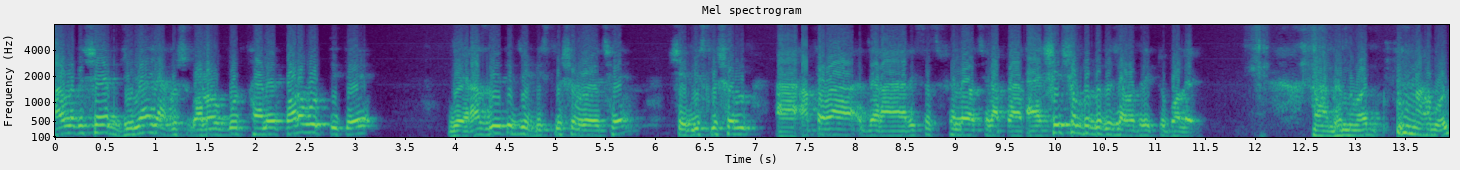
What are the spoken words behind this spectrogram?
বাংলাদেশের জুলাই আগস্ট গণ অভ্যুত্থানের পরবর্তীতে যে রাজনৈতিক যে বিশ্লেষণ রয়েছে সেই বিশ্লেষণ আপনারা যারা রিসার্চ ফেলো আছেন আপনারা সেই সম্পর্কে যদি আমাদের একটু বলেন। হ্যাঁ, ধন্যবাদ মাহমুদ।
